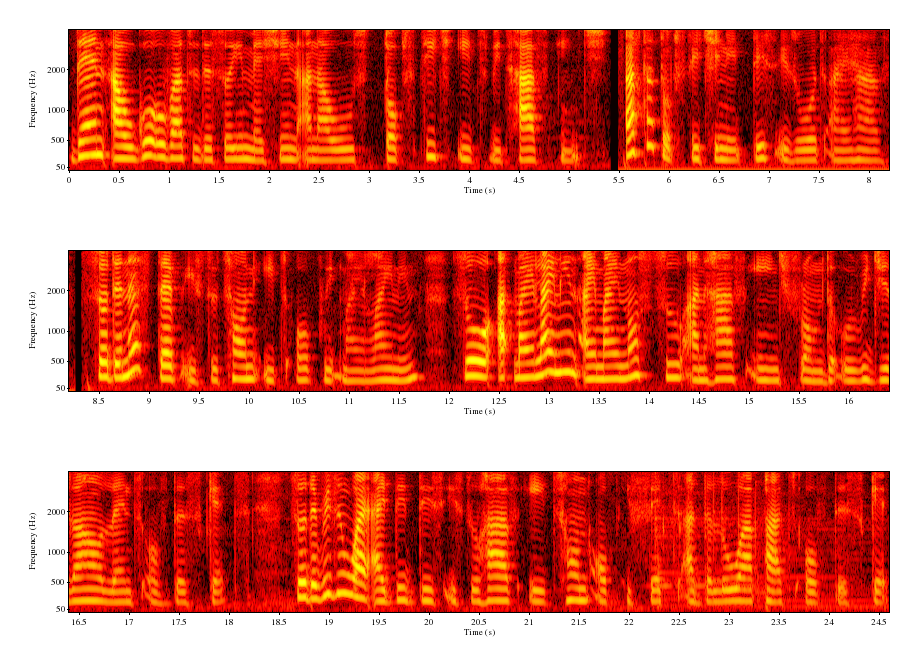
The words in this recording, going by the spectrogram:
Then i'll go over to the sewing machine and i will top stitch it with half inch. After top stitching it this is what i have. So the next step is to turn it up with my lining. So at my lining i minus two and a half inch from the original length of the skirt so the reason why i did this is to have a turn up effect at the lower part of the skirt.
